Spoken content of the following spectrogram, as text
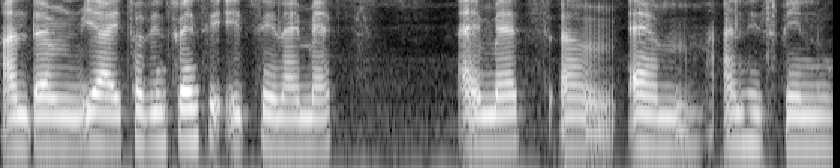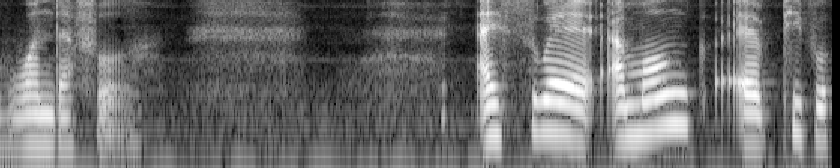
And um, yeah, it was in 2018 I met I met um, M and he's been wonderful. I swear, among uh, people,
